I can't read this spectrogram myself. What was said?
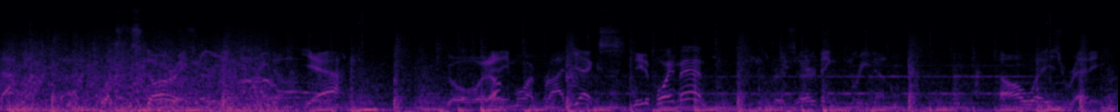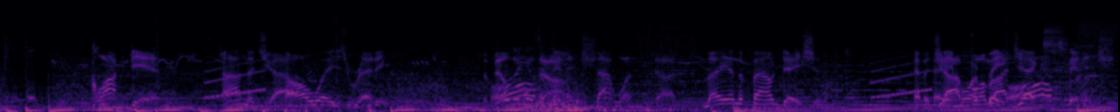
That one's done. What's the story? Preserving freedom. Yeah. Going up. Any more projects? Need a point man. Preserving freedom. Always ready. Clocked in. On the job. Always ready. The building All is up. finished. That one's done. Laying the foundation. Have a Any job more for me? projects? All finished.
